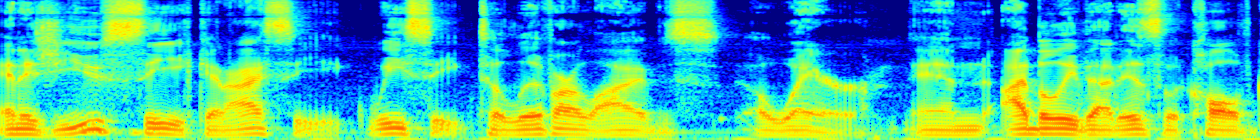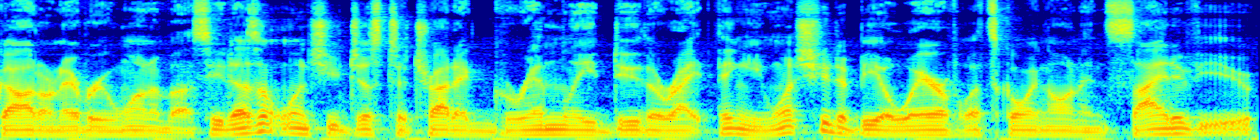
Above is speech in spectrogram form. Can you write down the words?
And as you seek and I seek, we seek to live our lives aware. And I believe that is the call of God on every one of us. He doesn't want you just to try to grimly do the right thing. He wants you to be aware of what's going on inside of you.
